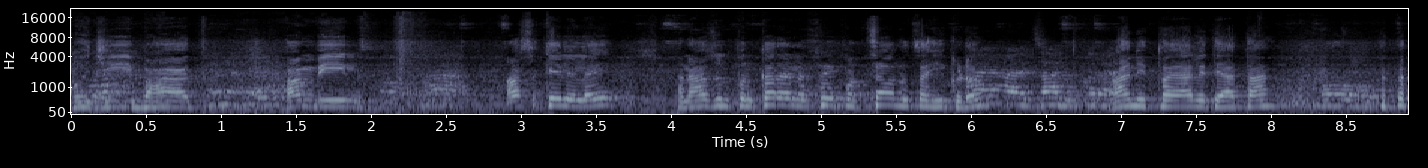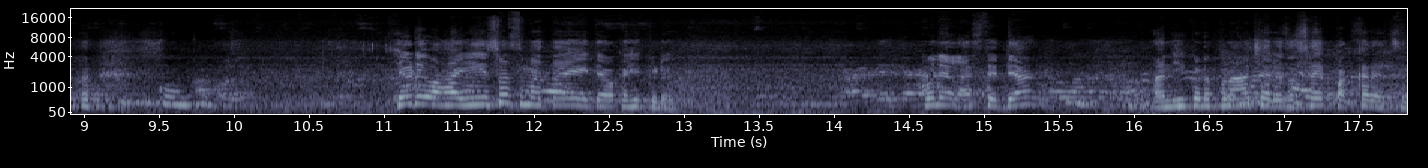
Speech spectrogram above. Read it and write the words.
भजी भात आंबील असं केलेलं आहे. आणि अजून पण करायला स्वयंपाक चालूच आहे इकडं. आणि तो आले ते आता. इकडे हा ही स्वस्माता आहे तेव्हा का इकडं. पुण्याला असते त्या. आणि इकडं पण आचार्याचा स्वयंपाक करायचं.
